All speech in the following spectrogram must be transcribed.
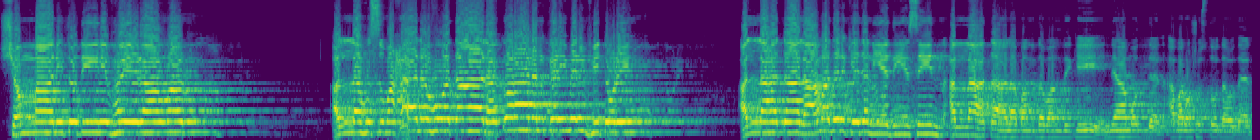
সম্মানিত দিন ভাইরা আমার। আল্লাহ সুবহানাহু কোরআনুল কারীমের ভিতরে আল্লাহ তাআলা আমাদেরকে জানিয়ে দিয়েছেন, আল্লাহ তাআলা বান্দা বান্দিকে নিয়ামত দেন, আবার অসুস্থতাও দেন।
